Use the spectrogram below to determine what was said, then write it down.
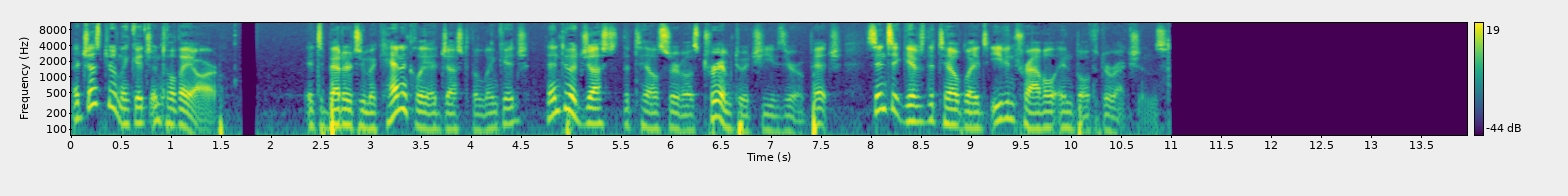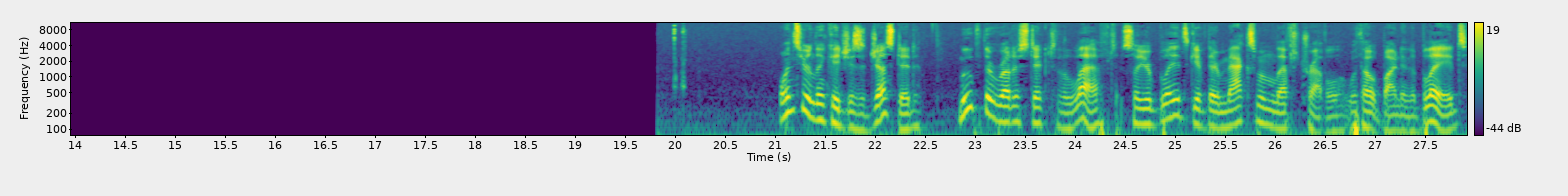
adjust your linkage until they are. It's better to mechanically adjust the linkage than to adjust the tail servo's trim to achieve zero pitch, since it gives the tail blades even travel in both directions. Once your linkage is adjusted, move the rudder stick to the left so your blades give their maximum left travel without binding the blades,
